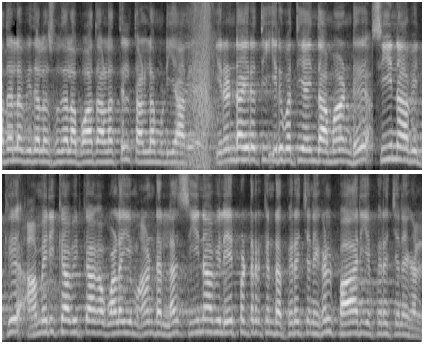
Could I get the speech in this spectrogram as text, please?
அதல விதல சுதல பாதாளத்தில் தள்ள முடியாது. இரண்டாயிரத்தி இருபத்தி ஐந்தாம் ஆண்டு சீனாவிற்கு அமெரிக்காவிற்காக வளையும் ஆண்டல்ல சீனாவில் ஏற்பட்டிருக்கின்ற பிரச்சனைகள் பாரிய பிரச்சனைகள்.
